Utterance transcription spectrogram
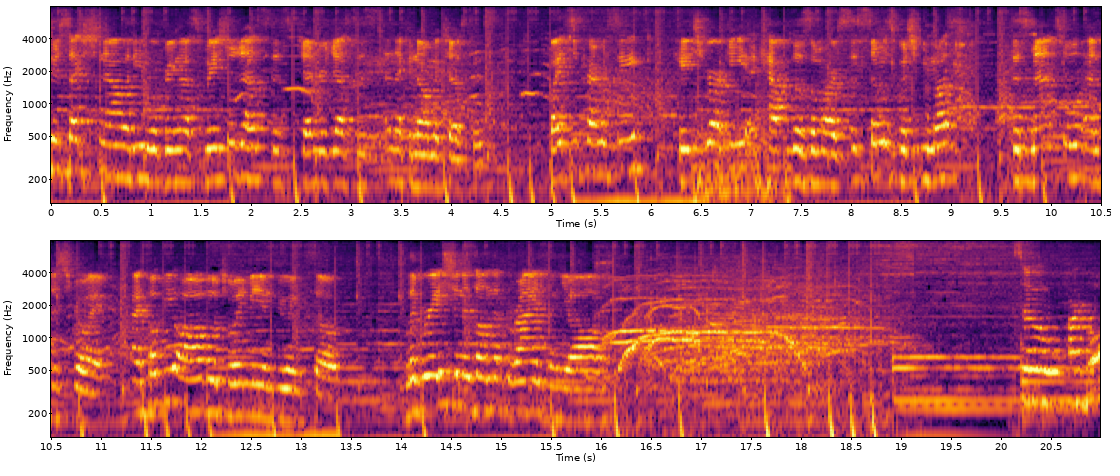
Intersectionality will bring us racial justice, gender justice, and economic justice. White supremacy, patriarchy, and capitalism are systems which we must dismantle and destroy. I hope you all will join me in doing so. Liberation is on the horizon, y'all. So our goal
